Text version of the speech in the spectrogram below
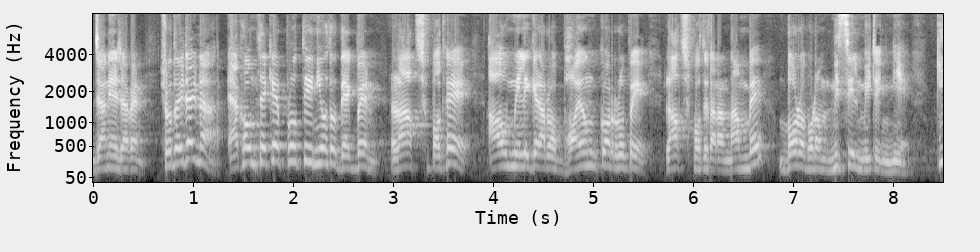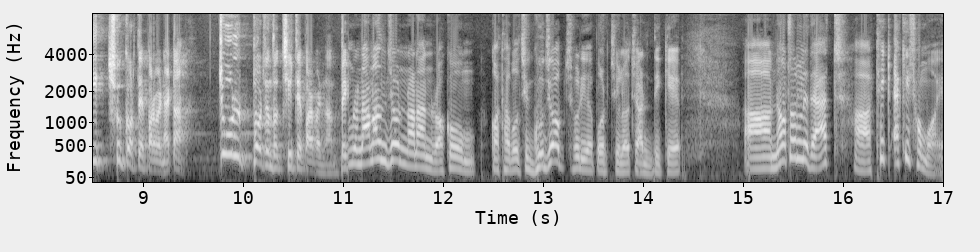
জানিয়ে যাবেন। শুধু এটাই না, এখন থেকে প্রতিনিয়ত দেখবেন রাজপথে আওয়ামী লীগের আরও ভয়ঙ্কর রূপে রাজপথে তারা নামবে, বড় বড় মিছিল মিটিং নিয়ে। কিচ্ছু করতে পারবেন একটা চুল পর্যন্ত ছিঁড়তে পারবেন না। নানানজন নানান রকম কথা বলছি, গুজব ছড়িয়ে পড়ছিল চারদিকে। নট অনলি দ্যাট ঠিক একই সময়ে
